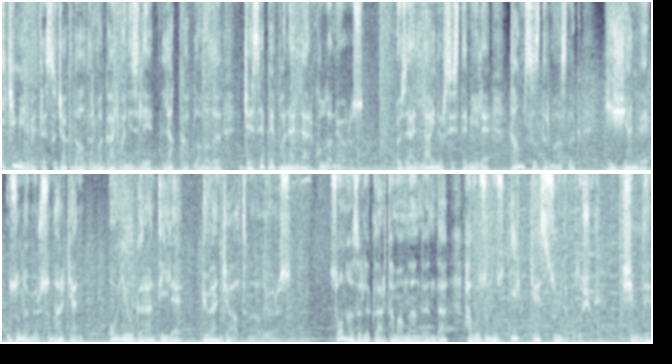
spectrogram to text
2 mm sıcak daldırma galvanizli, lak kaplamalı CSP paneller kullanıyoruz. Özel liner sistemiyle tam sızdırmazlık, hijyen ve uzun ömür sunarken 10 yıl garantiyle güvence altına alıyoruz. Son hazırlıklar tamamlandığında havuzunuz ilk kez suyla buluşur. Şimdi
